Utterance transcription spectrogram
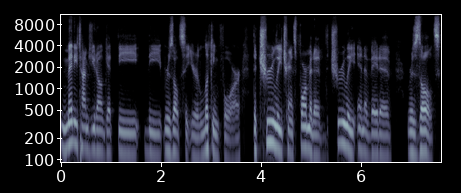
many times you don't get the the results that you're looking for the truly transformative the truly innovative results.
